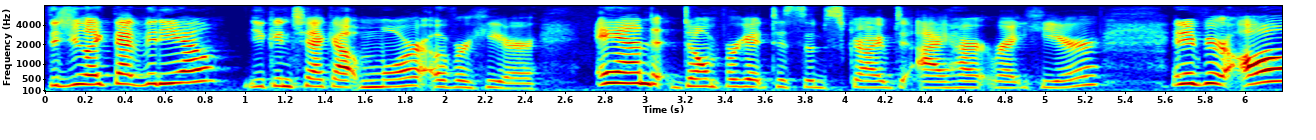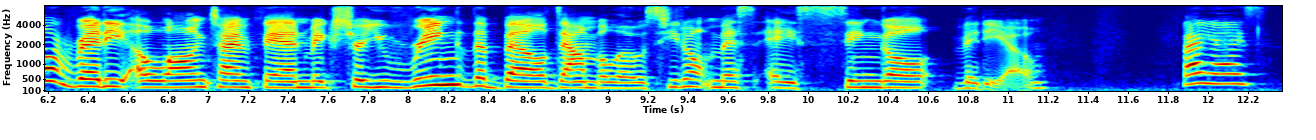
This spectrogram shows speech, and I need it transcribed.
Did you like that video? You can check out more over here. And don't forget to subscribe to iHeart right here. And if you're already a longtime fan, make sure you ring the bell down below so you don't miss a single video. Bye guys.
